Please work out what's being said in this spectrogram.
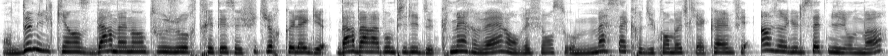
En 2015, Darmanin toujours traitait ses futurs collègues Barbara Pompili de Khmer vert en référence au massacre du Cambodge qui a quand même fait 1,7 million de morts.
